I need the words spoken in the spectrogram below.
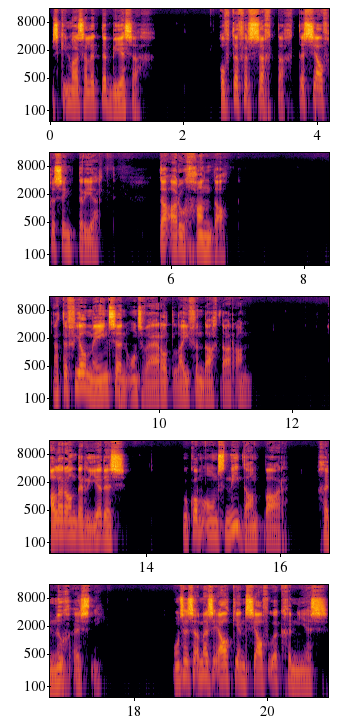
Miskien was hulle te besig of te versigtig, te selfgesentreerd, te arrogant dalk. Ja te veel mense in ons wêreld ly vandag daaraan. Allerhande redes hoekom ons nie dankbaar genoeg is nie. Ons is immers elkeen self ook genees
